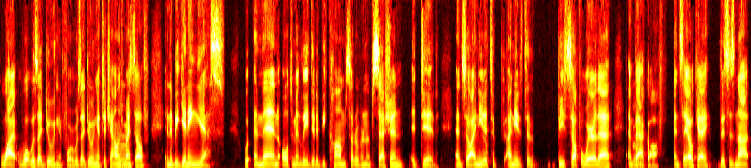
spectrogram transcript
why what was I doing it for? Was I doing it to challenge mm. myself? In the beginning, yes. And then ultimately did it become sort of an obsession? It did. And so I needed to I needed to be self-aware of that and back off and say, okay, this is not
